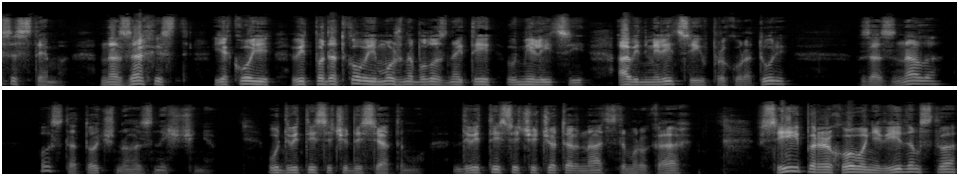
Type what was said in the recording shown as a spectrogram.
система, на захист якої від податкової можна було знайти в міліції, а від міліції в прокуратурі, зазнала остаточного знищення. У 2010-2014 роках всі перераховані відомства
